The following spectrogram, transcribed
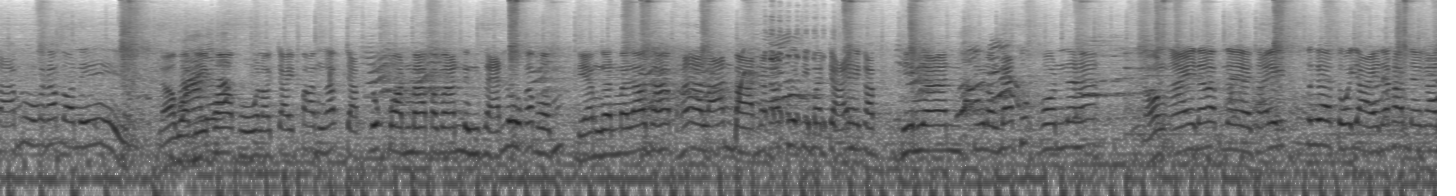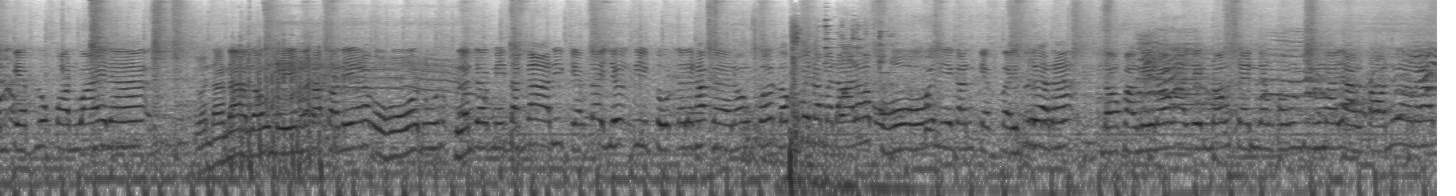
สามลูกนะครับตอนนี้ แล้ววันนี้พ่อภูเราใจปั้มครับจับลูกบอลมาประมาณ1นึ่งแสนลูกครับผม เตรียมเงินมาแล้วนะครับ5ล้านบาทนะครับเพื่อที่มาจ่ายให้กับทีมงานทีมน้องแดดทุกคนนะฮะน้องไอ้นะครับเนี่ยใช้เสื้อตัวใหญ่นะครับในการเก็บลูกบอลไว้นะฮะ ส่วนทางด้านน้องบีมนะครับตอนนี้นะครับโอ้โหดูเหมือนจะมีตะกร้าที่เก็บได้เยอะที่สุดเลยนะครับแม่น้องเฟิร์สเราก็ไม่ธรรมดาแล้วครับโอ้โหมีการเก็บใส่เสื้อนะน้องฝั่งนี้น้องอารินน้องเซนยังคงยิงมาอย่างต่อเนื่องนะครับ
